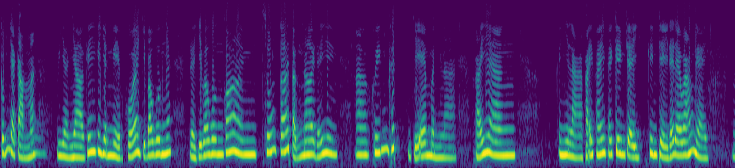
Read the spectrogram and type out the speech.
cúm gia cầm á, ừ. bây giờ nhờ cái cái doanh nghiệp của chị Ba Huân á, rồi chị Ba Huân có xuống tới tận nơi để à, khuyến khích chị em mình là phải à, coi như là phải phải phải kiên trì kiên trì để đeo áo nghề ừ,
